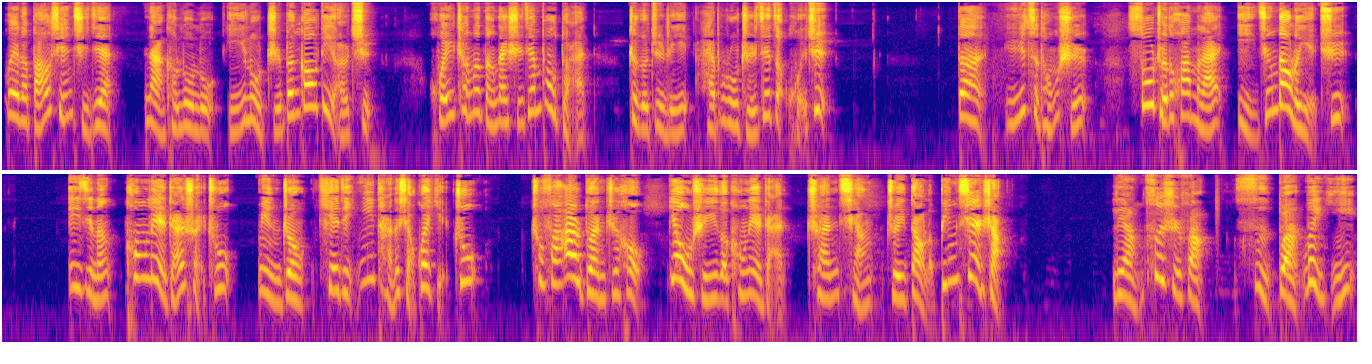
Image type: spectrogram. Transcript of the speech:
为了保险起见，娜可露露一路直奔高地而去，回城的等待时间不短，这个距离还不如直接走回去。但与此同时，苏哲的花木兰已经到了野区，一技能空裂斩甩出，命中贴近一塔的小怪野猪。触发二段之后，又是一个空裂斩穿墙追到了兵线上，两次释放四段位移，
